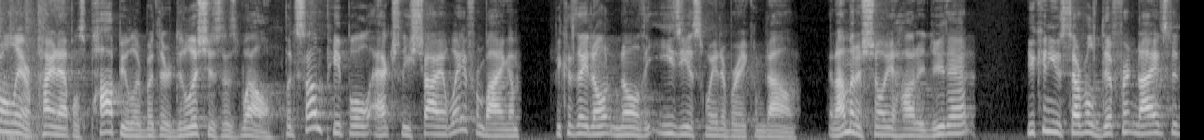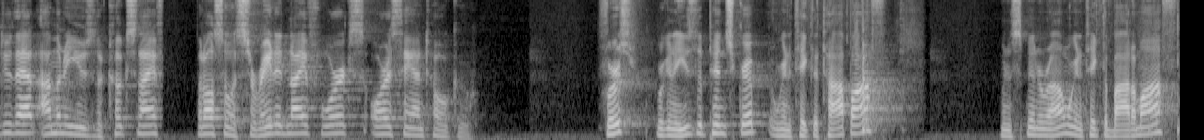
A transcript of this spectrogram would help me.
only are pineapples popular, but they're delicious as well. But some people actually shy away from buying them because they don't know the easiest way to break them down. And I'm going to show you how to do that. You can use several different knives to do that. I'm going to use the cook's knife, but also a serrated knife works or a santoku. First, we're going to use the pinch grip. We're going to take the top off. Going to spin around. We're going to take the bottom off.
